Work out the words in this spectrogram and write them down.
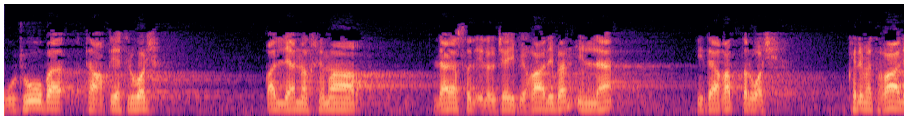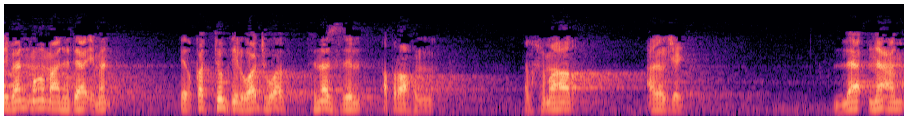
وجوب تغطية الوجه. قال لأن الخمار لا يصل إلى الجيب غالبا إلا إذا غطى الوجه. كلمة غالبا ما هو معنى دائما؟ إذ قد تبدي الوجه وتنزل أطراف الخمار على الجيب. لا نعم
